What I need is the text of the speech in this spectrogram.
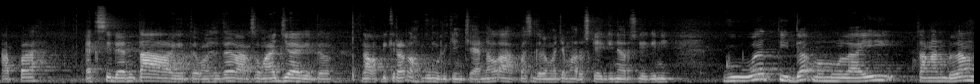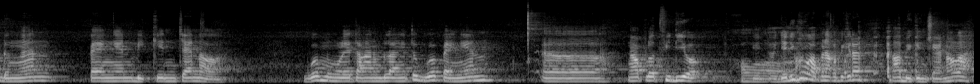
apa? Eksidental gitu, maksudnya langsung aja gitu, nggak kepikiran oh gue mau bikin channel ah, apa segala macam harus kayak gini harus kayak gini. Gue tidak memulai tangan belang dengan pengen bikin channel, gue memulai tangan belang itu gue pengen eh, ngupload video Oh. gitu. Jadi gue nggak pernah kepikiran ah bikin channel lah.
